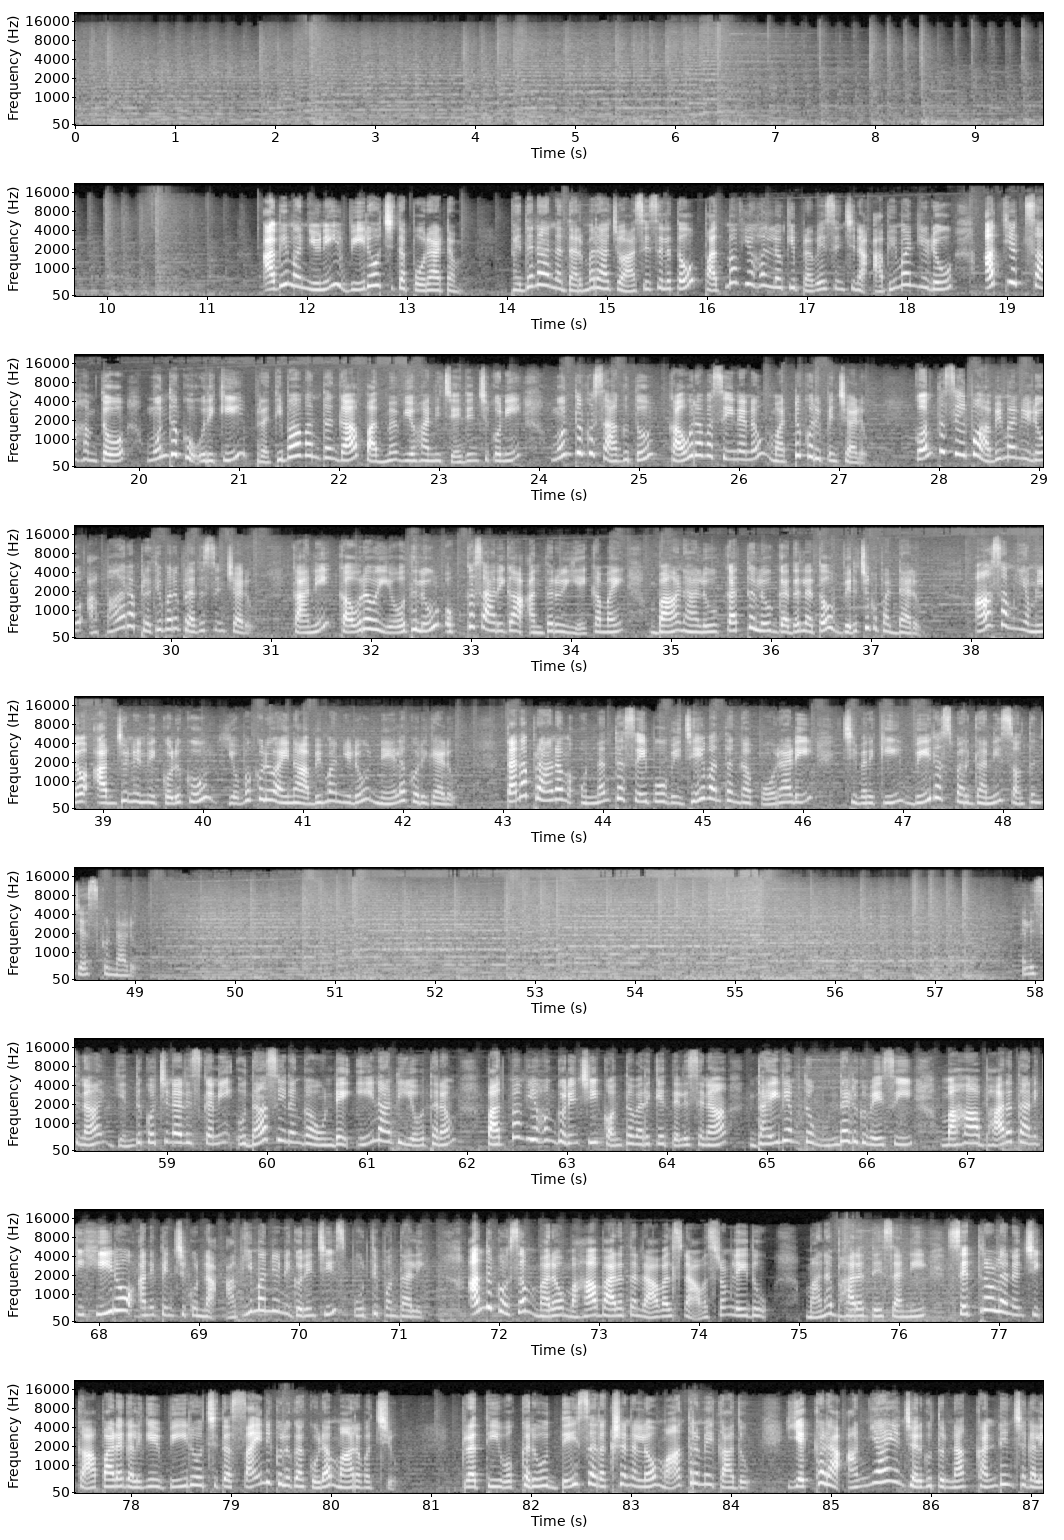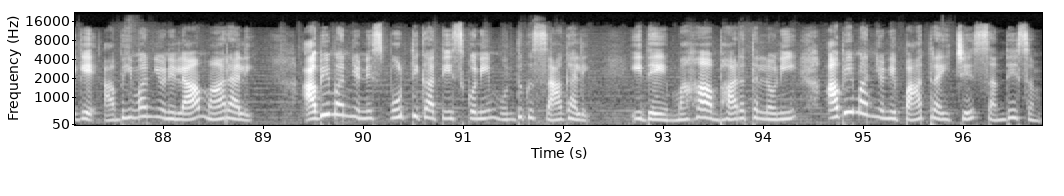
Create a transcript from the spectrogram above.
అభిమన్యుని వీరోచిత పోరాటం. పెదనాన్న ధర్మరాజు ఆశీస్సులతో పద్మవ్యూహంలోకి ప్రవేశించిన అభిమన్యుడు అత్యుత్సాహంతో ముందుకు ఉరికి ప్రతిభావంతంగా పద్మవ్యూహాన్ని ఛేదించుకుని ముందుకు సాగుతూ కౌరవ సేనను మట్టు కురిపించాడు. కొంతసేపు అభిమన్యుడు అపార ప్రతిభను ప్రదర్శించాడు. కానీ కౌరవ యోధులు ఒక్కసారిగా అందరూ ఏకమై బాణాలు కత్తులు గదలతో విరుచుకుపడ్డారు. ఆ సమయంలో అర్జునుని కొడుకు యువకుడు అయిన అభిమన్యుడు నేల కొరిగాడు. తన ప్రాణం ఉన్నంతసేపు విజయవంతంగా పోరాడి చివరికి వీరస్వర్గాన్ని సొంతం చేసుకున్నాడు. తెలిసిన ఎందుకొచ్చిన రిస్క్ అని ఉదాసీనంగా ఉండే ఈనాటి యువతరం పద్మవ్యూహం గురించి కొంతవరకే తెలిసిన ధైర్యంతో ముందడుగు వేసి మహాభారతానికి హీరో అనిపించుకున్న అభిమన్యుని గురించి స్ఫూర్తి పొందాలి. అందుకోసం మరో మహాభారతం రావాల్సిన అవసరం లేదు. మన భారతదేశాన్ని శత్రువుల నుంచి కాపాడగలిగే వీరోచిత సైనికులుగా కూడా మారవచ్చు. ప్రతి ఒక్కరూ దేశ రక్షణలో మాత్రమే కాదు ఎక్కడ అన్యాయం జరుగుతున్నా ఖండించగలిగే అభిమన్యునిలా మారాలి. అభిమన్యుని స్ఫూర్తిగా తీసుకుని ముందుకు సాగాలి. ఇదే మహాభారతంలోని అభిమన్యుని పాత్ర ఇచ్చే సందేశం.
